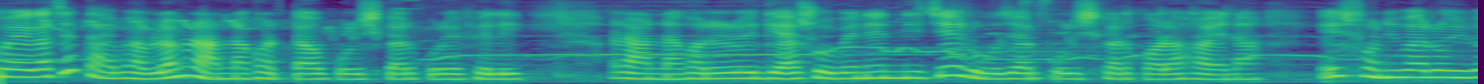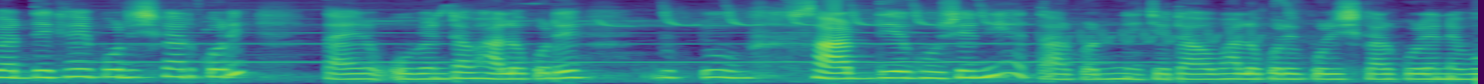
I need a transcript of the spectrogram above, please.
হয়ে গেছে, তাই ভাবলাম রান্নাঘরটাও পরিষ্কার করে ফেলি। রান্নাঘরের ওই গ্যাস ওভেনের নিচে রোজ আর পরিষ্কার করা হয় না। এই শনিবার, রবিবার দেখেই পরিষ্কার করি, তাই ওভেনটা ভালো করে একটু সার্ফ দিয়ে ঘষে নিয়ে তারপর নিচেটাও ভালো করে পরিষ্কার করে নেব।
